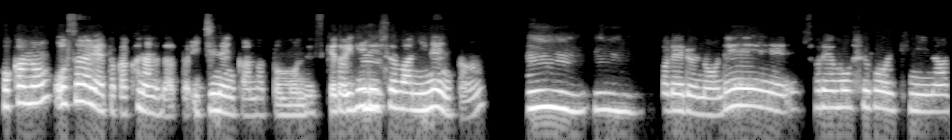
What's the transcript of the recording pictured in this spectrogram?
他のオーストラリアとかカナダだと1年間だと思うんですけど、イギリスは2年間うんうん取れるので、それもすごい気になっ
